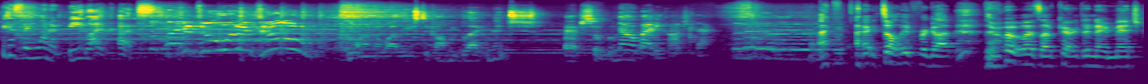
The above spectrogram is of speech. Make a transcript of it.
because they want to be like us. I can do what I do! You wanna know why they used to call me Black Mitch? Absolutely. Nobody called you that. I, I totally forgot there was a character named Mitch.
